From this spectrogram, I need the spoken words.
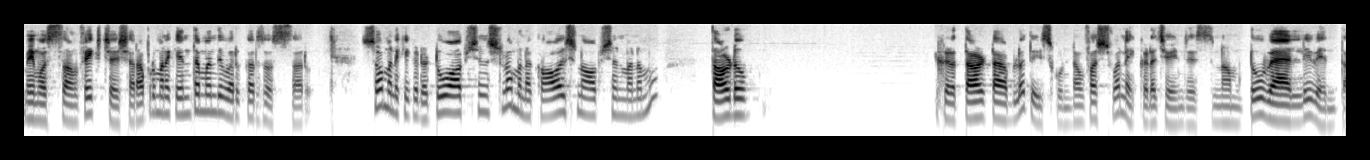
మేము వస్తాం. ఫిక్స్ చేశారు. అప్పుడు మనకి ఎంతమంది వర్కర్స్ వస్తారు? సో మనకి ఇక్కడ టూ ఆప్షన్స్లో మనకు కావాల్సిన ఆప్షన్ మనము థర్డ్ ఇక్కడ థర్డ్ ట్యాబ్లో తీసుకుంటాం. ఫస్ట్ వన్ ఎక్కడ చేంజ్ చేస్తున్నాం? టు వాల్యూ ఎంత?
